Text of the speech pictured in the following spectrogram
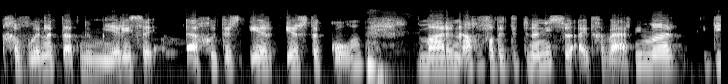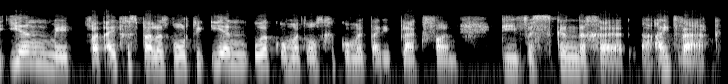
gewoonlik dat numeriese uh, goeders eer, eerste kom. Maar in elk geval dit het nou nie so uitgewerk nie, maar die een met wat uitgespel is word toe een ook omdat ons gekom het by die plek van die wiskundige uh, uitwerk.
